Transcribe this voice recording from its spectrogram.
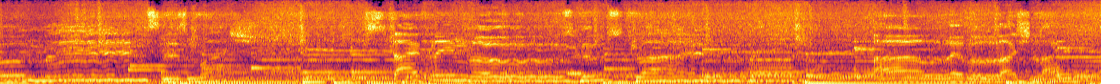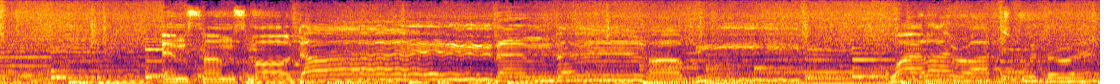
Romance is much stifling those life in some small dive, and there I'll be while I rot with the rest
